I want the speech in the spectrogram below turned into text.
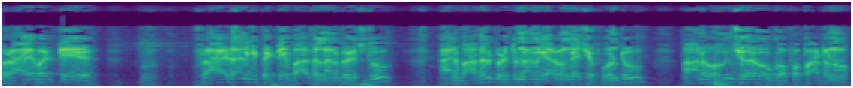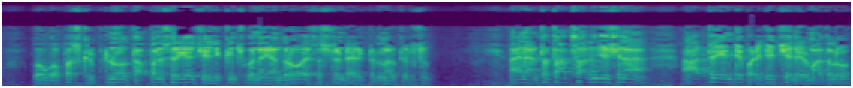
వ్రాయపే వ్రాయడానికి పెట్టే బాధలను అనుభవిస్తూ ఆయన బాధలు పెడుతున్నానని గర్వంగా చెప్పుకుంటూ ఆ అనుభవం చివర ఓ గొప్ప పాటనో ఓ గొప్ప స్క్రిప్ట్నో తప్పనిసరిగా చేజిక్కించుకున్న ఎందరో అసిస్టెంట్ డైరెక్టర్ నాకు తెలుసు. ఆయన ఎంత తాత్సారం చేసినా ఆత్రేయ అంటే పడిచొచ్చే నిర్మాతలు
